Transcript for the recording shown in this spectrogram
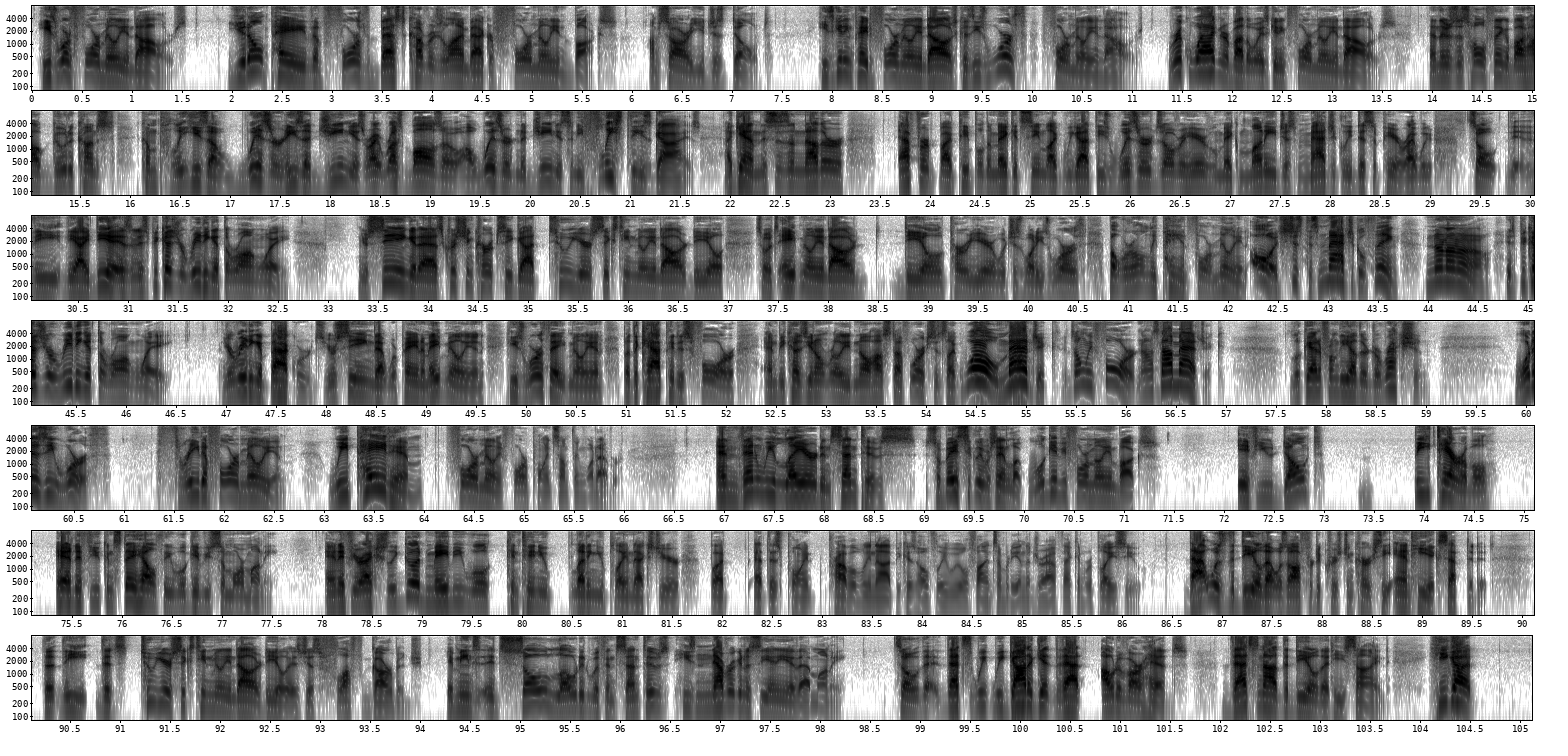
he's worth four million dollars. You don't pay the fourth best coverage linebacker four million bucks. I'm sorry, you just don't. He's getting paid $4 million because he's worth $4 million. Rick Wagner, by the way, is getting $4 million. And there's this whole thing about how Gutekunst complete. He's a wizard. He's a genius, right? Russ Ball's a, a wizard and a genius, and he fleeced these guys. Again, this is another effort by people to make it seem like we got these wizards over here who make money just magically disappear, right? We, so the, the the idea is, and it's because you're reading it the wrong way. You're seeing it as Christian Kirksey got two year, $16 million deal. So it's $8 million deal per year, which is what he's worth, but we're only paying 4 million. Oh, it's just this magical thing. No, no, no, no. It's because you're reading it the wrong way. You're reading it backwards. You're seeing that we're paying him eight million. He's worth eight million, but the cap hit is four. And because you don't really know how stuff works, it's like, whoa, magic! It's only four. No, it's not magic. Look at it from the other direction. What is he worth? Three to four million. We paid him four million, four point something, whatever. And then we layered incentives. So basically, we're saying, look, we'll give you four million bucks if you don't be terrible, and if you can stay healthy, we'll give you some more money. And if you're actually good, maybe we'll continue letting you play next year. But at this point, probably not, because hopefully we will find somebody in the draft that can replace you. That was the deal that was offered to Christian Kirksey, and he accepted it. The the the two year sixteen million dollar deal is just fluff garbage. It means it's so loaded with incentives, he's never going to see any of that money. So th- that's we we got to get that out of our heads. That's not the deal that he signed. He got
